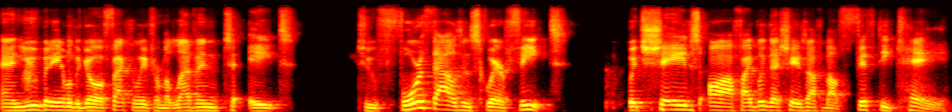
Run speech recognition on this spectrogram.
and you've been able to go effectively from 11 to 8 to 4,000 square feet, which shaves off, I believe that shaves off about 50K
